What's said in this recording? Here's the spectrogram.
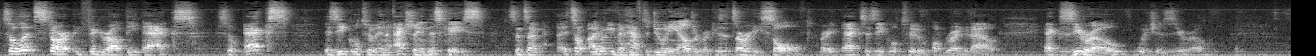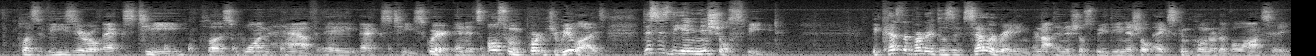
So let's start and figure out the x. So x is equal to, and actually in this case, since I'm, it's, I don't even have to do any algebra because it's already solved, right? x is equal to, I'll write it out, x0, which is 0, plus v0 xt plus 1 half a xt squared. And it's also important to realize this is the initial speed. Because the particle is accelerating, or not initial speed, the initial x component of velocity,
